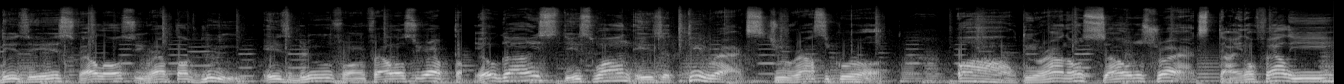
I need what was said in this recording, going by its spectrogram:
this is Velociraptor Blue. It's blue from Velociraptor. Yo guys, this one is a T-Rex Jurassic World. Wow, Tyrannosaurus Rex Dino Valley.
